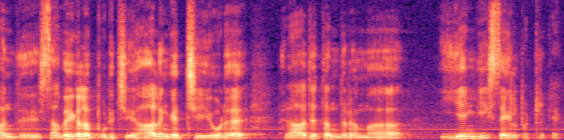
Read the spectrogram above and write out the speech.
வந்து சபைகளை பிடிச்சி ஆளுங்கட்சியோட ராஜதந்திரமாக இயங்கி செயல்பட்டிருக்கேன்.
